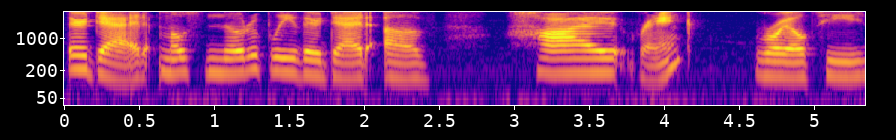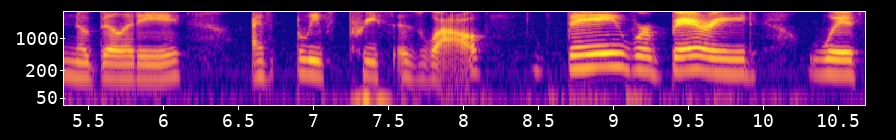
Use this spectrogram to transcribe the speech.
their dead most notably their dead of high rank royalty, nobility, I believe priests as well. They were buried with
